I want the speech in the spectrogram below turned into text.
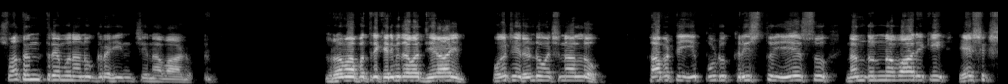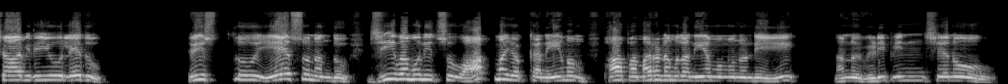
స్వతంత్రమును అనుగ్రహించినవాడు. రోమాపత్రిక ఎనిమిదవ అధ్యాయం ఒకటి రెండు వచనాల్లో కాబట్టి ఇప్పుడు క్రీస్తు యేసు నందున్న వారికి ఏ శిక్షా విధియు లేదు. క్రీస్తు యేసు నందు జీవమునిచ్చు ఆత్మ యొక్క నియమం పాప మరణముల నియమము నుండి నన్ను విడిపించెను.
